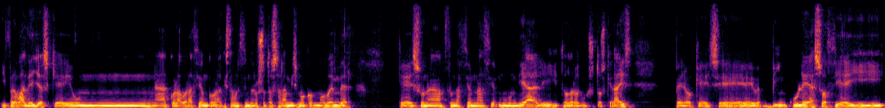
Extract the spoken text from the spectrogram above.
Y prueba de ello es que una colaboración como la que estamos haciendo nosotros ahora mismo con Movember, que es una fundación mundial y todo lo que vosotros queráis, pero que se vincule, asocie y,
